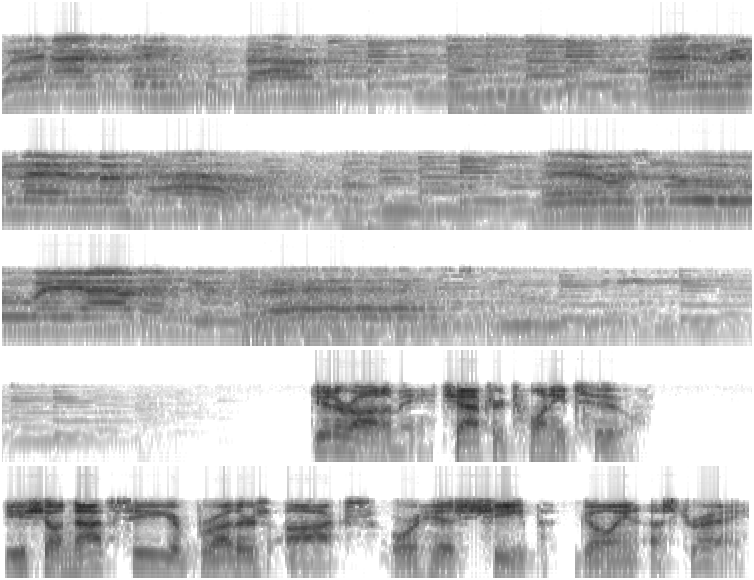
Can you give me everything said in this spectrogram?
When I think about and remember how there was no way out and you rescued me. Deuteronomy chapter 22. You shall not see your brother's ox or his sheep going astray,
